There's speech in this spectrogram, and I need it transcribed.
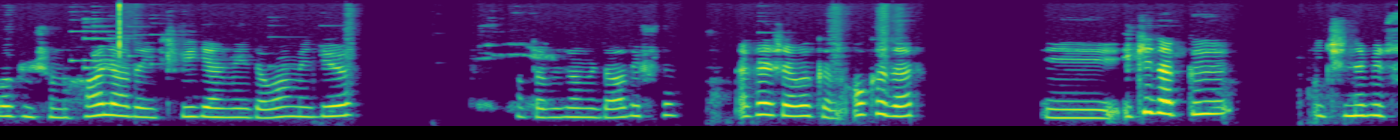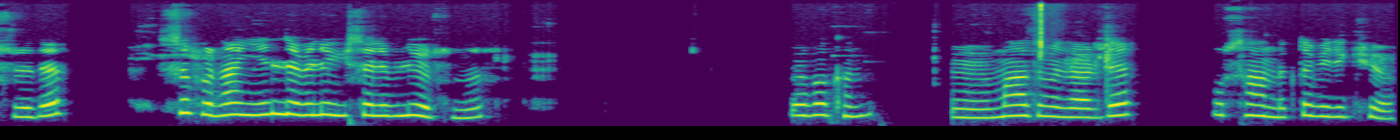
Bakın şunu hala da XP gelmeye devam ediyor. Hatta bir zombi daha düştü. Arkadaşlar bakın o kadar 2 dakika içinde bir sürede sıfırdan 7 levele yükselebiliyorsunuz. Ve bakın e, malzemeler bu sandıkta birikiyor.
